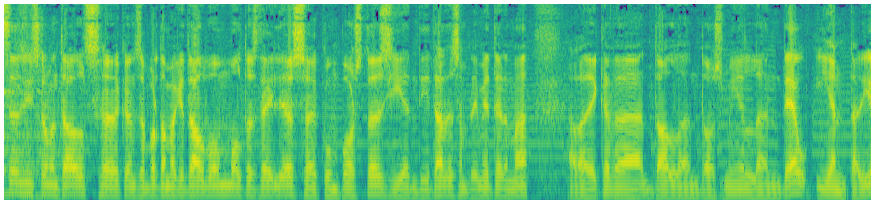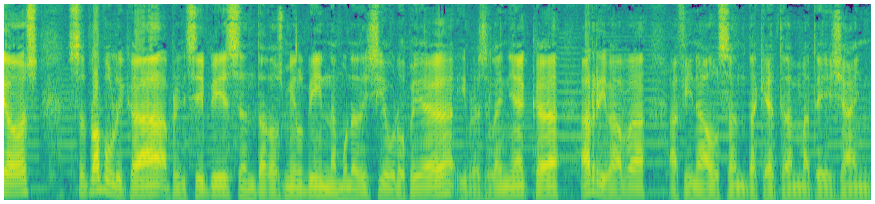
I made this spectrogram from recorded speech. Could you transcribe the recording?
Peces instrumentals eh, que ens aporten aquest àlbum, moltes d'elles eh, compostes i editades en primer terme a la dècada del 2010 i anteriors, se't va publicar a principis de 2020 amb una edició europea i brasilenya que arribava a finals d'aquest mateix any.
